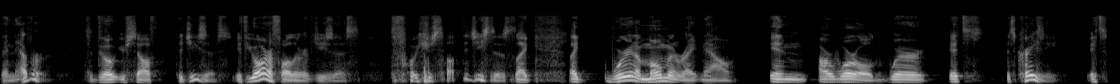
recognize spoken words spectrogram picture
than ever to devote yourself to Jesus. If you are a follower of Jesus, devote yourself to Jesus. Like, like we're in a moment right now in our world where it's it's crazy. It's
